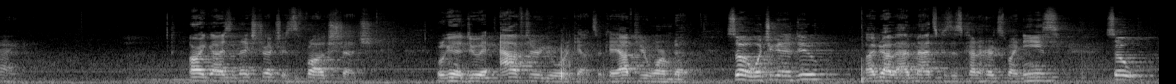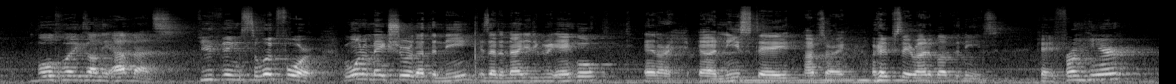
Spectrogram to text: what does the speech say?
90. All right, guys, the next stretch is the frog stretch. We're gonna do it after your workouts, okay? After you're warmed up. So, what you're gonna do, I grab ab mats because this kind of hurts my knees. So, both legs on the ab mats. Few things to look for. We wanna make sure that the knee is at a 90 degree angle and our uh, knees stay, I'm sorry, our hips stay right above the knees. Okay, from here,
